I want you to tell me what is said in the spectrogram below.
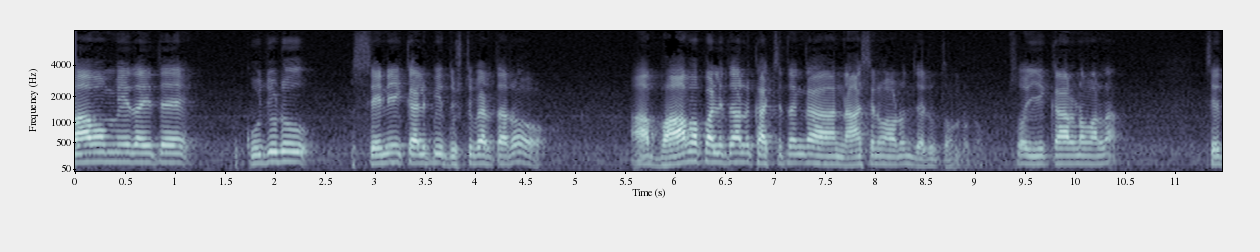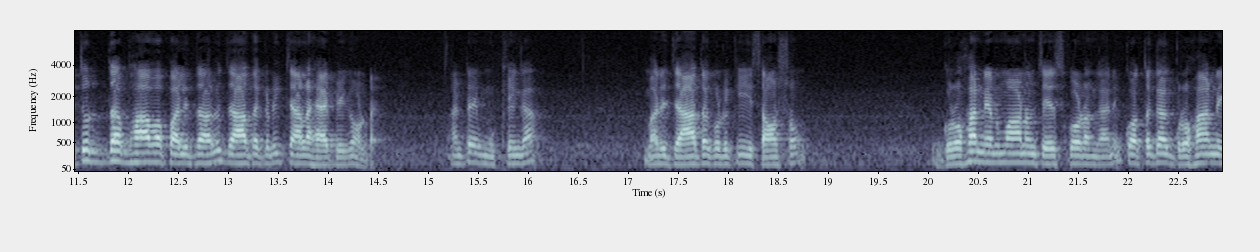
భావం మీద అయితే కుజుడు శని కలిపి దృష్టి పెడతారో ఆ భావ ఫలితాలు ఖచ్చితంగా నాశనం అవడం జరుగుతూ ఉండదు సో ఈ కారణం వల్ల చతుర్థ భావ ఫలితాలు జాతకుడికి చాలా హ్యాపీగా ఉంటాయి. అంటే ముఖ్యంగా మరి జాతకుడికి ఈ సంవత్సరం గృహ నిర్మాణం చేసుకోవడం కానీ కొత్తగా గృహాన్ని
